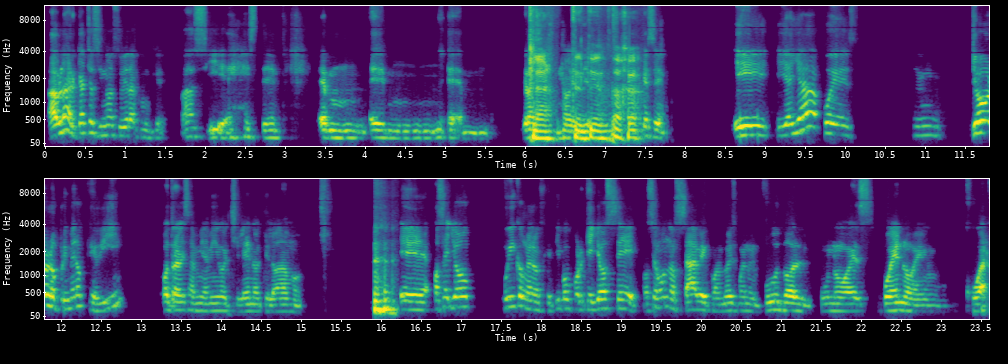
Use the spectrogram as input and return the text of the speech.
hablar, ¿cachas? Si no estuviera con que, ah, sí, este, em, em, em, gracias. Claro, te entiendo. Ajá. Y, y allá, pues, mm, yo lo primero que vi otra vez a mi amigo chileno que lo amo. Eh, o sea, yo fui con el objetivo porque yo sé, o sea, uno sabe cuando es bueno en fútbol, uno es bueno en jugar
